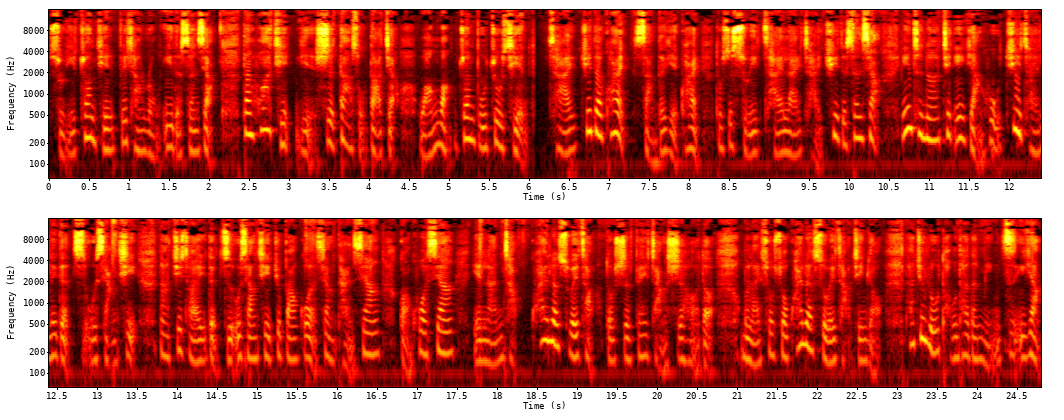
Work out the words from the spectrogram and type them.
属于赚钱非常容易的生肖，但花钱也是大手大脚，往往赚不住钱。财聚得快，散得也快，都是属于财来财去的生肖。因此呢，建议养护聚财类的植物香气。那聚财的植物香气就包括了像檀香、广藿香、岩兰草、快乐鼠尾草都是非常适合的。我们来说说快乐鼠尾草精油，它就如同它的名字一样，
